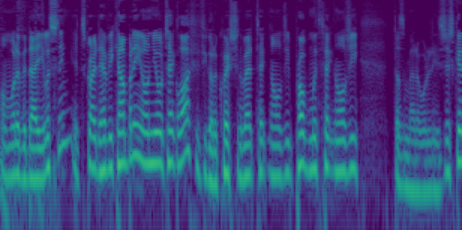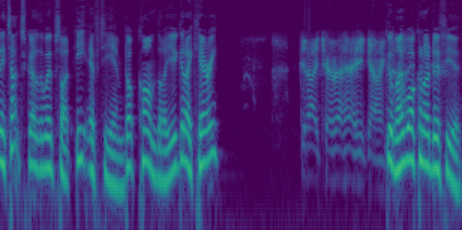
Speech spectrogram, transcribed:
on whatever day you're listening. It's great to have your company on Your Tech Life. If you've got a question about technology, problem with technology, doesn't matter what it is, just get in touch. Go to the website eftm.com.au. G'day, Kerry. G'day, Trevor. How are you going? Good, mate. What can I do for you?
